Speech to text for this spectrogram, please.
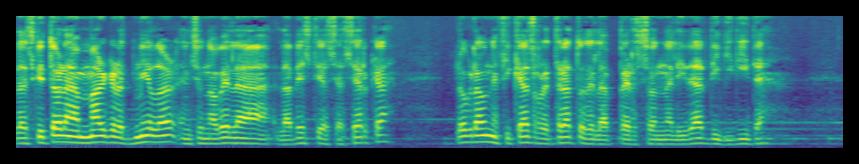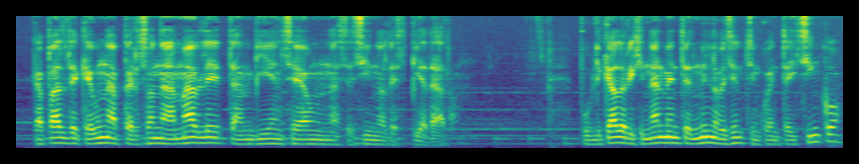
La escritora Margaret Miller, en su novela La bestia se acerca, logra un eficaz retrato de la personalidad dividida, capaz de que una persona amable también sea un asesino despiadado. Publicado originalmente en 1955,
